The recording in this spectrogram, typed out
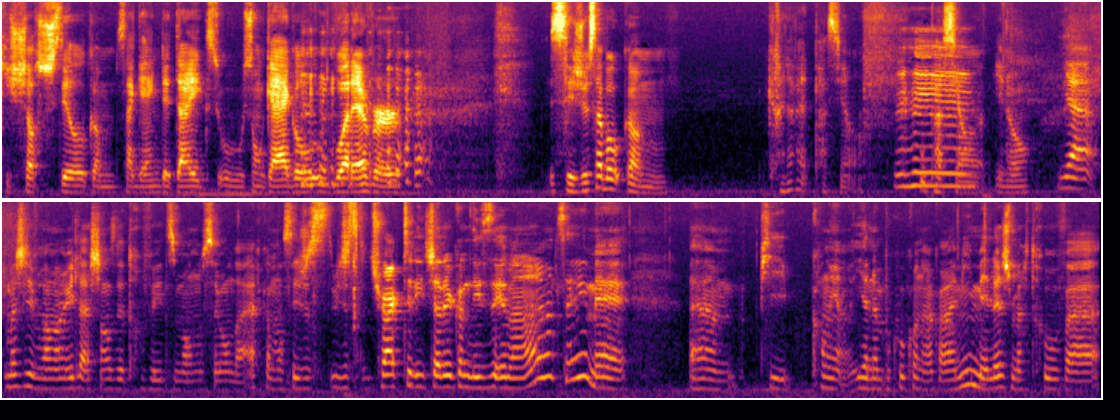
qui cherche still comme sa gang de dykes ou son gaggle ou whatever, c'est juste about comme kind of être patient ou Mhm. patient, you know? Yeah. Moi, j'ai vraiment eu de la chance de trouver du monde au secondaire. Comme on s'est juste, just attracted each other comme des aimants, tu sais, mais. Euh, puis, il y en a beaucoup qu'on est encore amis, mais là, je me retrouve à.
